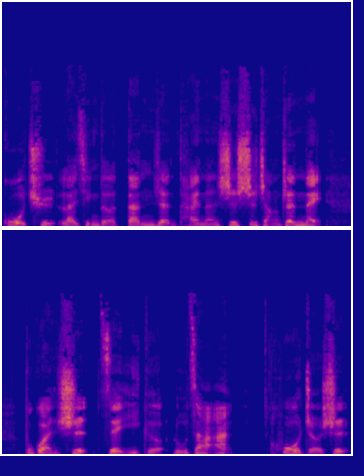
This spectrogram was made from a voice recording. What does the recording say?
过去赖清德担任台南市市长任内，不管是这一个卢渣案，或者是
